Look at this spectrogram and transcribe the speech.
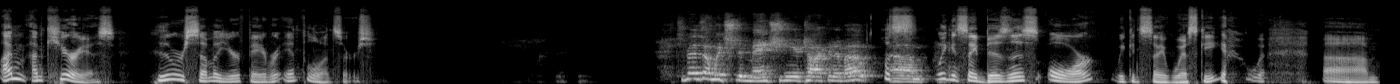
I'm I'm curious. Who are some of your favorite influencers? Depends on which dimension you're talking about. Um, we can say business, or we can say whiskey. um,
